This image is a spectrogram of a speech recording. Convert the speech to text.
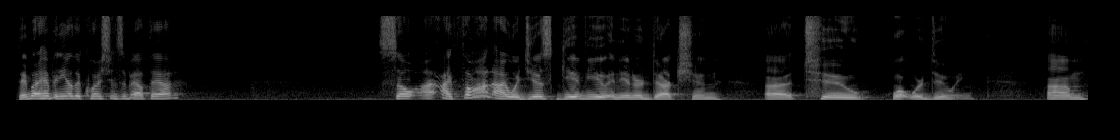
Does anybody have any other questions about that? So I, I thought I would just give you an introduction uh, to what we're doing. Um,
